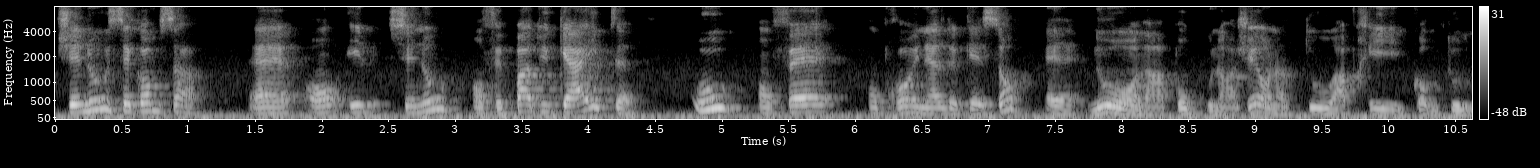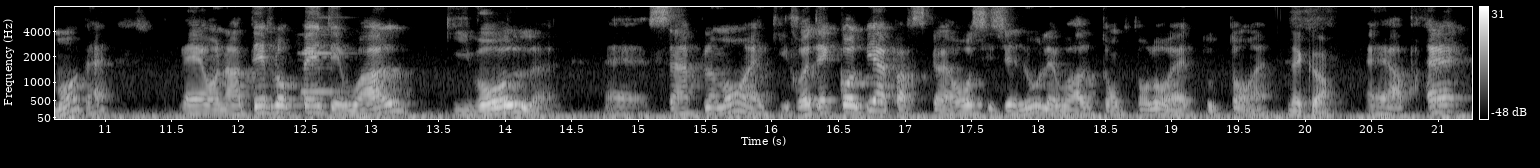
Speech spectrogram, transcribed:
chez nous, c'est comme ça. Euh, on, chez nous, on ne fait pas du kite ou on fait on prend une aile de caisson et nous, on a beaucoup nagé, on a tout appris comme tout le monde. Hein, et on a développé des voiles qui volent euh, simplement et qui redécollent bien parce que aussi chez nous, les voiles tombent dans l'eau hein, tout le temps. Hein. D'accord. Et après,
